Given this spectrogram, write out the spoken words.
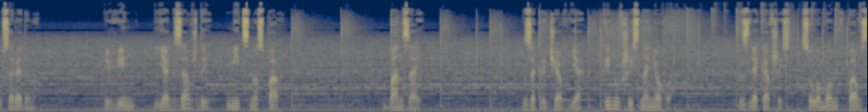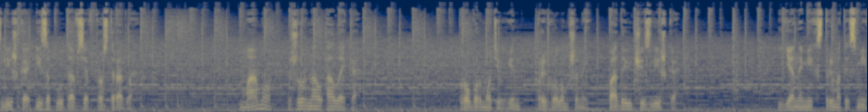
усередину. Він, як завжди, міцно спав. Банзай. Закричав я, кинувшись на нього. Злякавшись, Соломон впав з ліжка і заплутався в простирадлах. Мамо, журнал Алека. Пробормотів він, приголомшений, падаючи з ліжка. Я не міг стримати сміх,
